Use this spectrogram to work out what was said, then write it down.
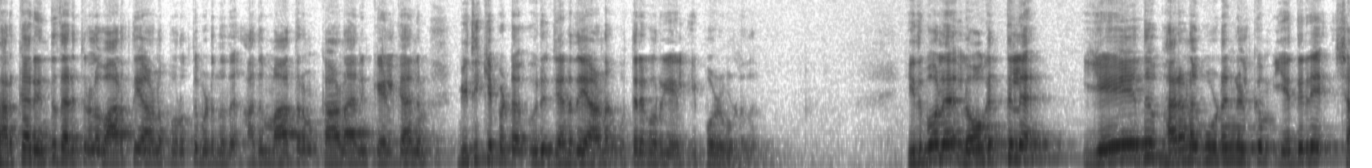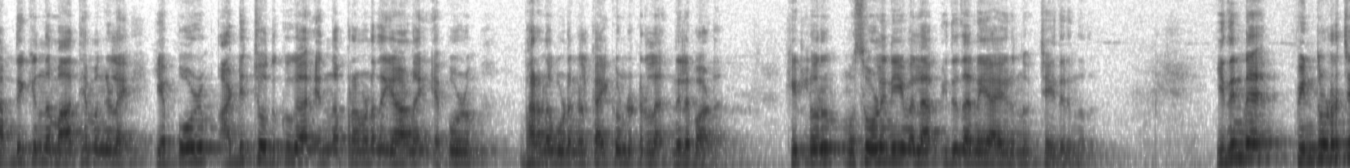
സർക്കാർ എന്ത് തരത്തിലുള്ള വാർത്തയാണ് പുറത്തുവിടുന്നത് അത് മാത്രം കാണാനും കേൾക്കാനും വിധിക്കപ്പെട്ട ഒരു ജനതയാണ് ഉത്തര കൊറിയയിൽ ഇപ്പോഴും ഉള്ളത് ഇതുപോലെ ലോകത്തിലെ ഏത് ഭരണകൂടങ്ങൾക്കും എതിരെ ശബ്ദിക്കുന്ന മാധ്യമങ്ങളെ എപ്പോഴും അടിച്ചൊതുക്കുക എന്ന പ്രവണതയാണ് എപ്പോഴും ഭരണകൂടങ്ങൾ കൈക്കൊണ്ടിട്ടുള്ള നിലപാട്. ഹിറ്റ്ലറും മുസോളിനിയുമെല്ലാം ഇത് തന്നെയായിരുന്നു ചെയ്തിരുന്നത്. ഇതിന്റെ പിന്തുടർച്ച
